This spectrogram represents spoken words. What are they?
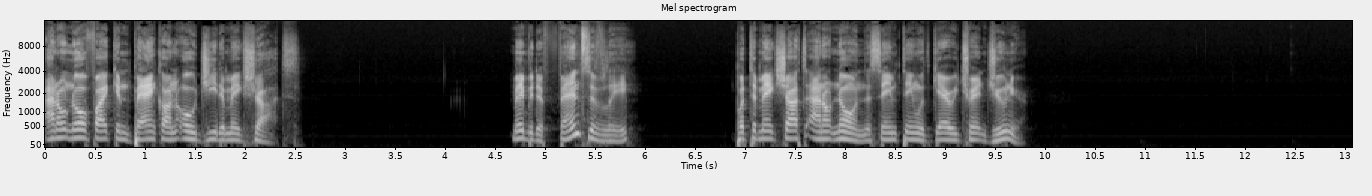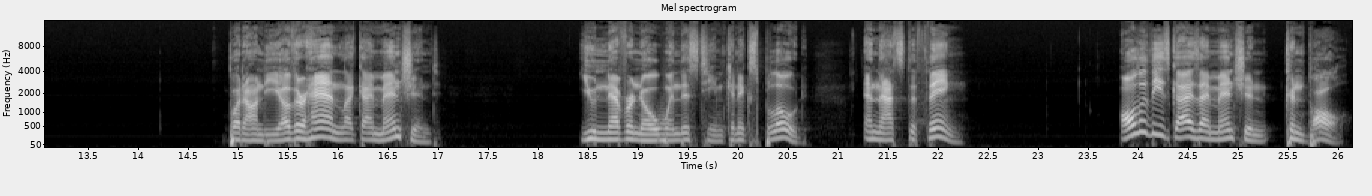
I don't know if I can bank on OG to make shots. Maybe defensively, but to make shots, I don't know. And the same thing with Gary Trent Jr. But on the other hand, like I mentioned, you never know when this team can explode. And that's the thing. All of these guys I mentioned can ball.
